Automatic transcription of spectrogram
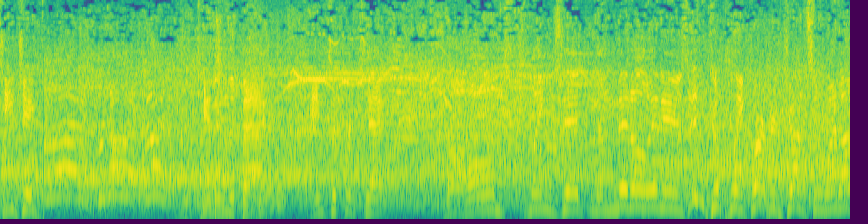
CJ McKinnon in the back, in to protect. Mahomes flings it in the middle. It is incomplete. Gardner Johnson went up.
